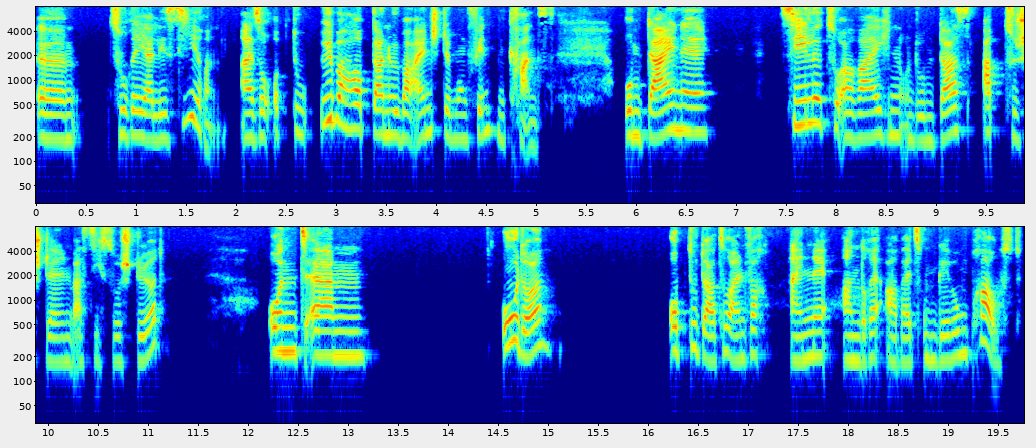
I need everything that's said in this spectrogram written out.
ähm, zu realisieren. Also ob du überhaupt eine Übereinstimmung finden kannst, um deine Ziele zu erreichen und um das abzustellen, was dich so stört. Und ähm, oder ob du dazu einfach eine andere Arbeitsumgebung brauchst.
